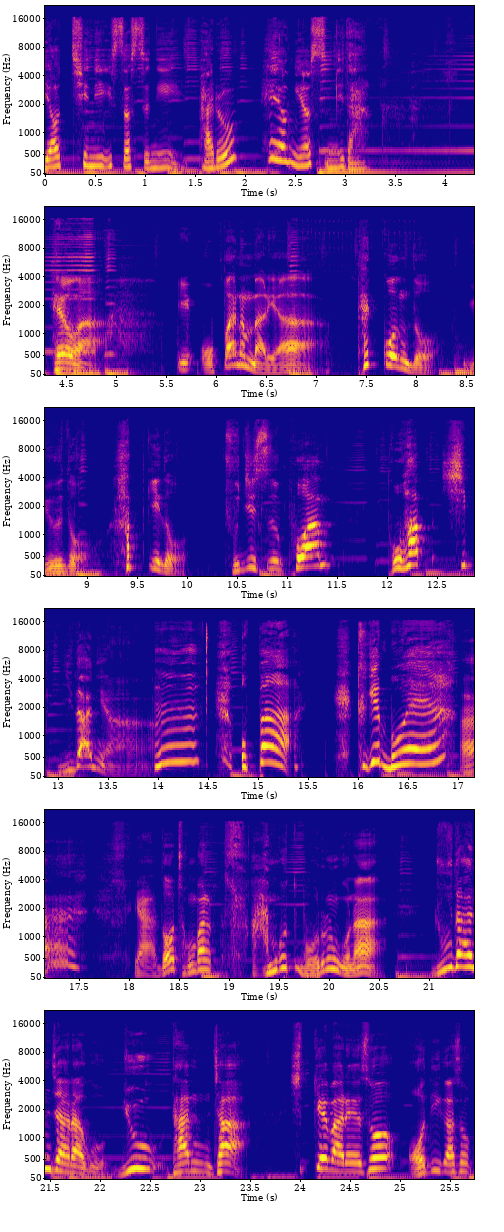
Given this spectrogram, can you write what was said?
여친이 있었으니 바로 혜영이었습니다. 혜영아, 이 오빠는 말이야. 태권도, 유도, 합기도, 주짓수 포함 도합 12단이야. 오빠, 그게 뭐예요? 아, 야, 너 정말 아무것도 모르는구나. 유단자라고, 유단자. 쉽게 말해서 어디 가서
